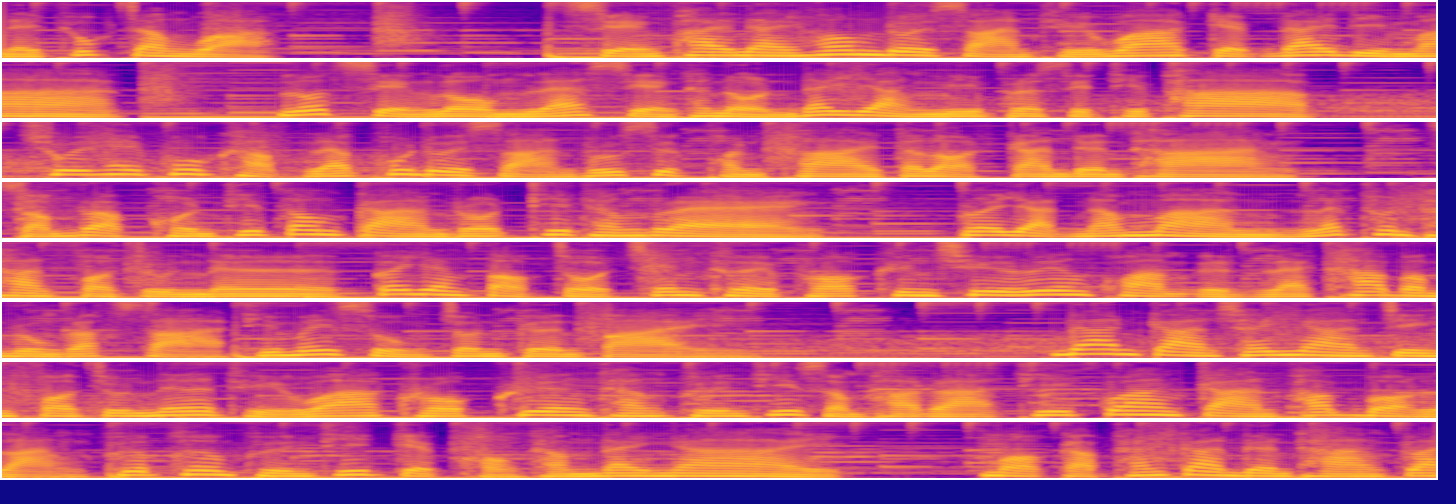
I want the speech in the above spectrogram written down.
ในทุกจังหวะ เสียงภายในห้องโดยสารถือว่าเก็บได้ดีมาก ลดเสียงลมและเสียงถนนได้อย่างมีประสิทธิภาพ ช่วยให้ผู้ขับและผู้โดยสารรู้สึกผ่อนคลายตลอดการเดินทางสำหรับคนที่ต้องการรถที่ทั้งแรง ประหยัดน้ำมันและทนทาน Fortuner ก็ยังตอบโจทย์เช่นเคยเพราะขึ้นชื่อเรื่องความอึดและค่าบำรุงรักษาที่ไม่สูงจนเกินไป ด้านการใช้งานจริง Fortuner ถือว่าครบเครื่องทั้งพื้นที่สัมภาระที่กว้างการพับเบาะหลังเพื่อเพิ่มพื้นที่เก็บของทำได้ง่าย เหมาะกับทั้งการเดินทางไกล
